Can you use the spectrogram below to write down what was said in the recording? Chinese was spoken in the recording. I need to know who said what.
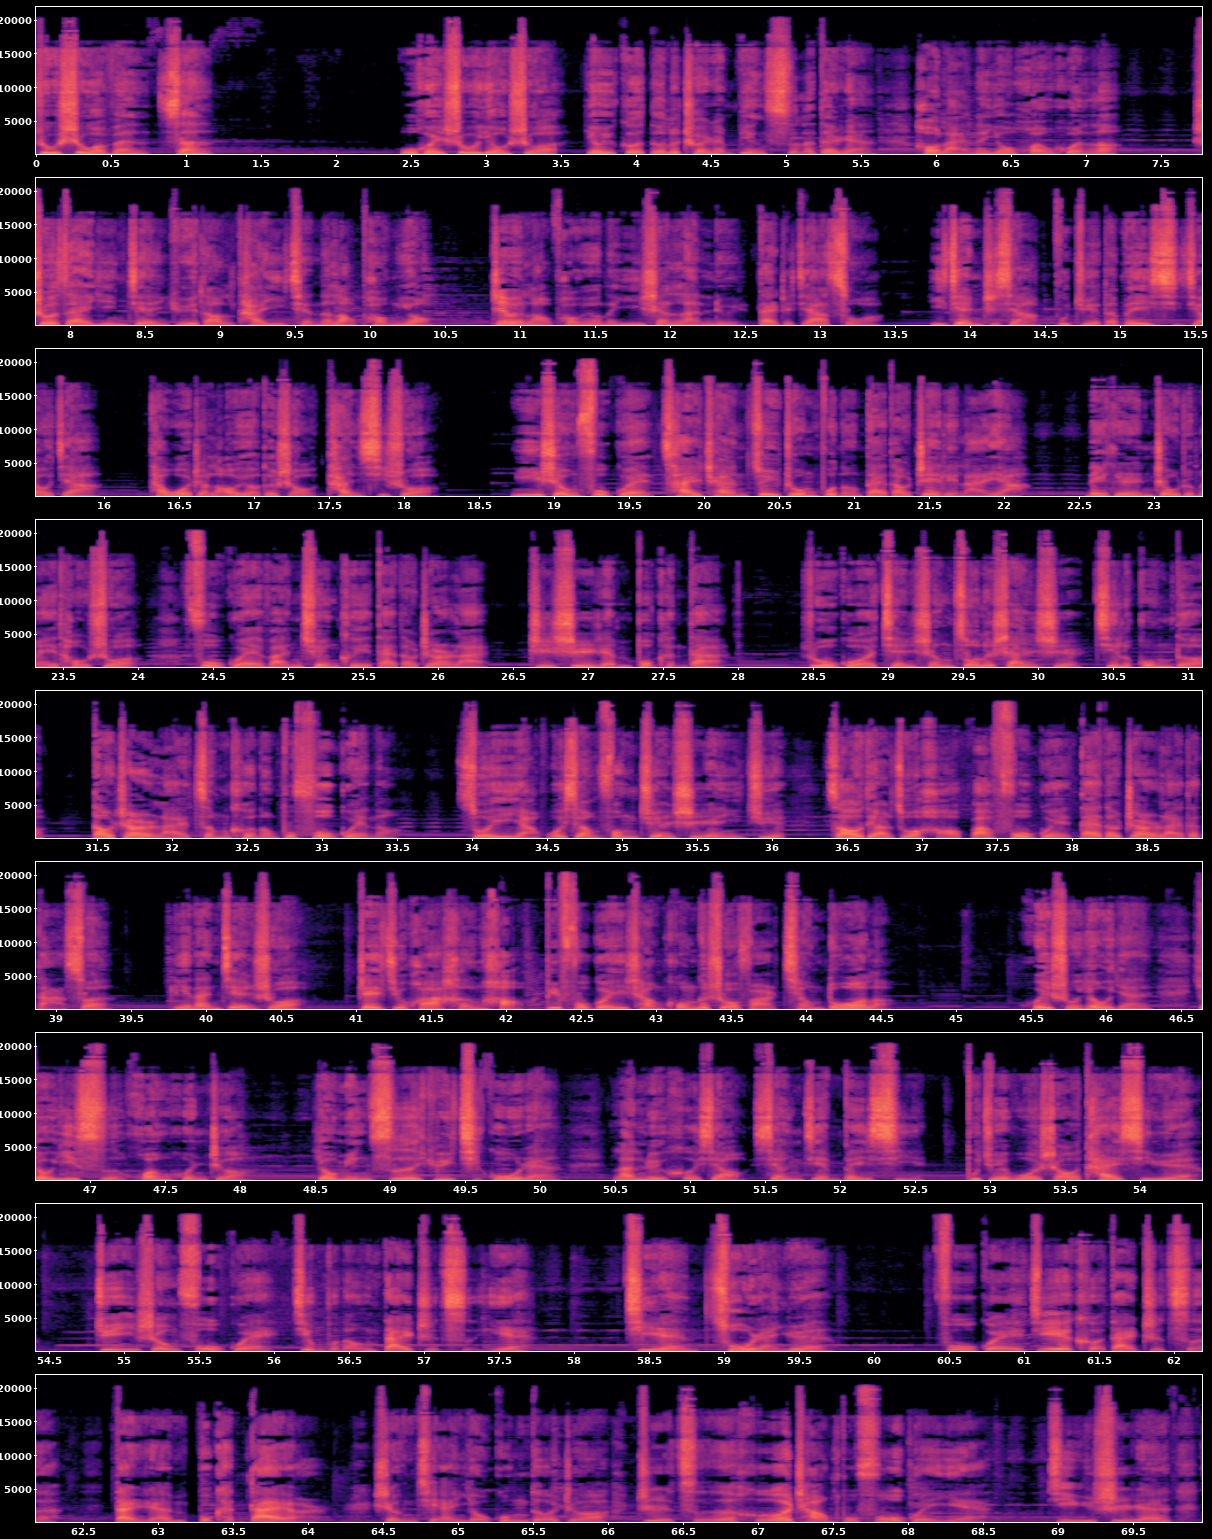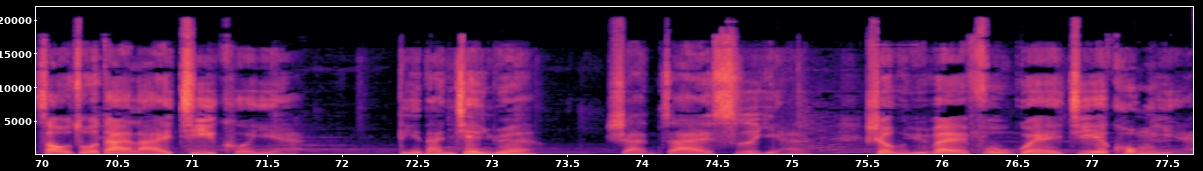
Speaker 1: 如是我闻三。吴慧书又说，有一个得了传染病死了的人，后来呢又还魂了，说在阴间遇到了他以前的老朋友。这位老朋友呢衣衫褴褛，带着枷锁，一见之下不觉得悲喜交加。他握着老友的手，叹息说：“你一生富贵，财产最终不能带到这里来呀。”那个人皱着眉头说：“富贵完全可以带到这儿来，只是人不肯带。如果前生做了善事，积了功德。”到这儿来，怎么可能不富贵呢？所以呀，我想奉劝世人一句：早点做好把富贵带到这儿来的打算。李南健说：“这句话很好，比富贵一场空的说法强多了。”慧叔又言：“有一死还魂者，有冥思欲起故人，褴褛和笑，相见悲喜，不觉握手太喜曰：‘君一生富贵，竟不能带至此耶？’其人猝然曰。”富贵皆可待至此，但人不肯待耳。生前有功德者，至此何尝不富贵也？既与世人早作带来，即可也。李南见曰：“善哉，斯言！胜于谓富贵皆空也。”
